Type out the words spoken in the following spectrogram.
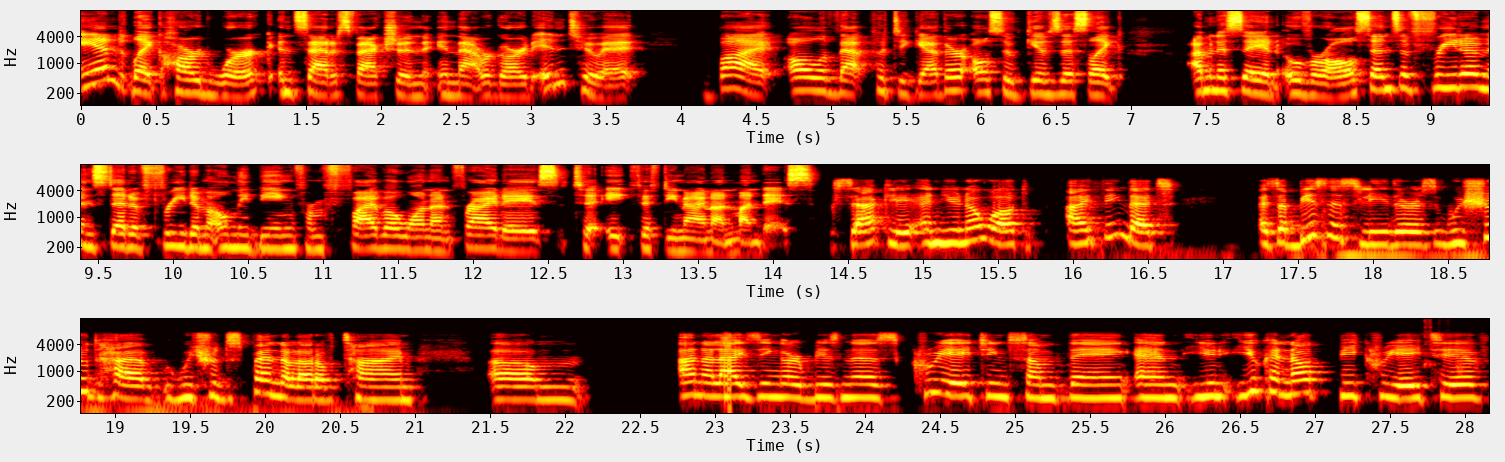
and like hard work and satisfaction in that regard into it. But all of that put together also gives us like I'm going to say an overall sense of freedom instead of freedom only being from 501 on Fridays to 859 on Mondays. Exactly. And you know what? I think that as a business leaders, we should have we should spend a lot of time um, analyzing our business, creating something, and you you cannot be creative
